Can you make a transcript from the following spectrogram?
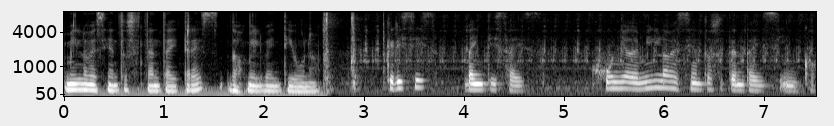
1973-2021. Crisis 26 junio de 1975.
